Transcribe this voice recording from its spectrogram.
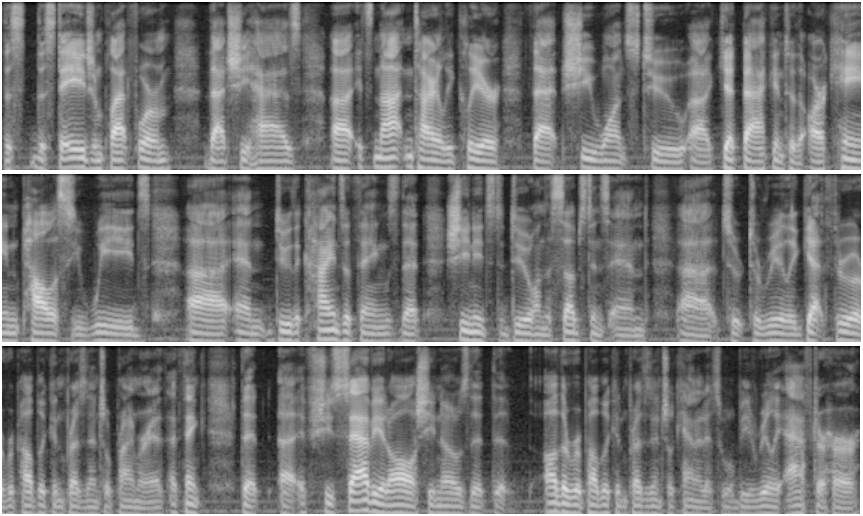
the the stage and platform that she has. Uh, it's not entirely clear that she wants to uh, get back into the arcane policy weeds uh, and do the kinds of things that she needs to do on the substance end uh, to to really get through a Republican presidential primary. I, I think that uh, if she's savvy at all, she knows that the other Republican presidential candidates will be really after her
